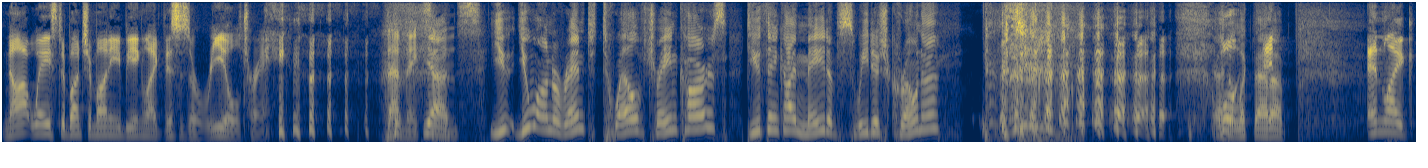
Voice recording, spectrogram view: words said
not waste a bunch of money being like this is a real train. That makes Yeah. sense. You you want to rent 12 train cars? Do you think I'm made of Swedish krona? I had to Well, look that and- up. and like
